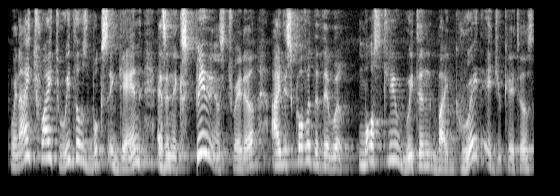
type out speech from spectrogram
when I tried to read those books again as an experienced trader, I discovered that they were mostly written by great educators,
